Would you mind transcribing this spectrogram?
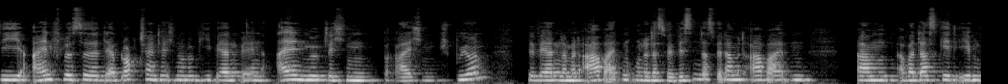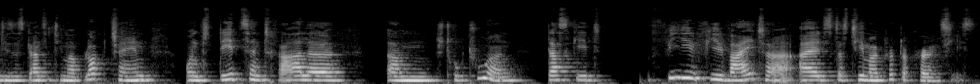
Die Einflüsse der Blockchain-Technologie werden wir in allen möglichen Bereichen spüren. Wir werden damit arbeiten, ohne dass wir wissen, dass wir damit arbeiten. Ähm, aber das geht eben dieses ganze Thema Blockchain und dezentrale ähm, Strukturen. Das geht viel, viel weiter als das Thema Cryptocurrencies.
